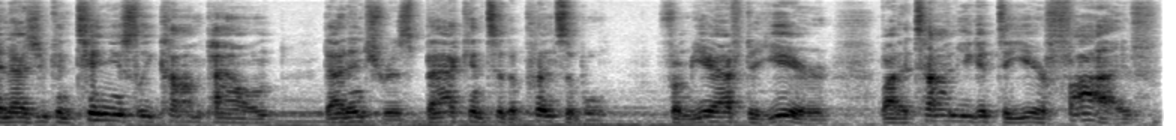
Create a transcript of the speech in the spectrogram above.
And as you continuously compound that interest back into the principal from year after year, by the time you get to year five,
